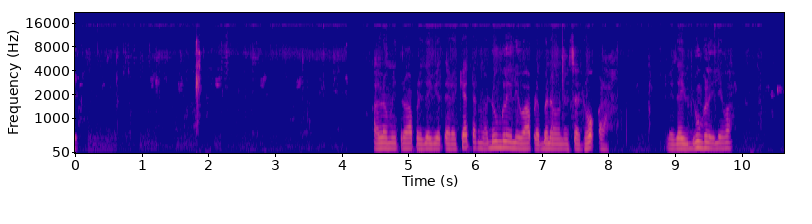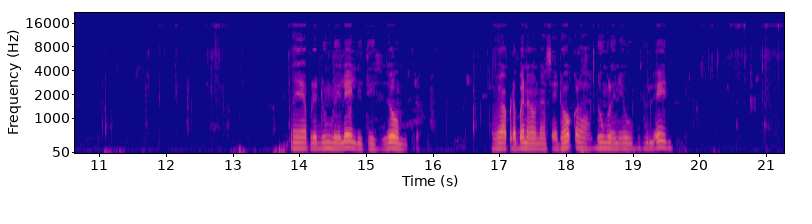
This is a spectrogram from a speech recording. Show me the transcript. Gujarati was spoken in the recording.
હાલો મિત્રો, આપણે જઈએ અત્યારે ખેતરમાં. ડુંગળી લેવા આપણે બનાવવાના છે ઢોકળા. એટલે જઈએ ડુંગળી લેવા. અહીંયા આપણે ડુંગળી લઈ લીધી છે. જો મિત્રો, હવે આપણે બનાવવાના છે ઢોકળા, ડુંગળીને એવું બધું લઈને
